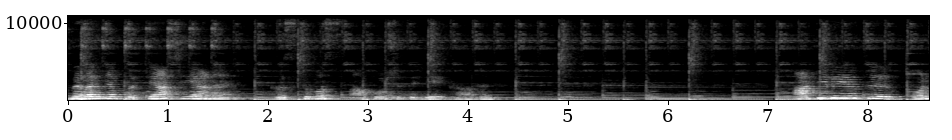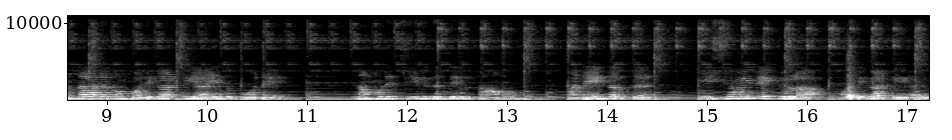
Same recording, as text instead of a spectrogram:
നിറഞ്ഞ പ്രത്യാശയാണ് ക്രിസ്തുമസ് ആഘോഷത്തിന്റെ കാതൽ. ആട്ടിടയർക്ക് പൊൻതാരകം വഴികാട്ടിയായതുപോലെ നമ്മുടെ ജീവിതത്തിൽ നാമും അനേകർക്ക് ഈശോയിലേക്കുള്ള വഴികാട്ടിയായി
